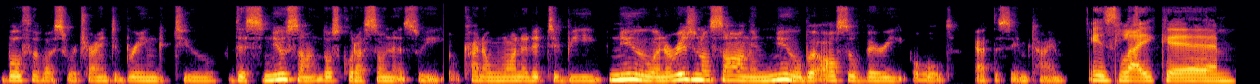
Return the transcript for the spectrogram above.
both of us were trying to bring to this new song, Dos Corazones. We kind of wanted it to be new, an original song and new, but also very old at the same time. It's like um,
